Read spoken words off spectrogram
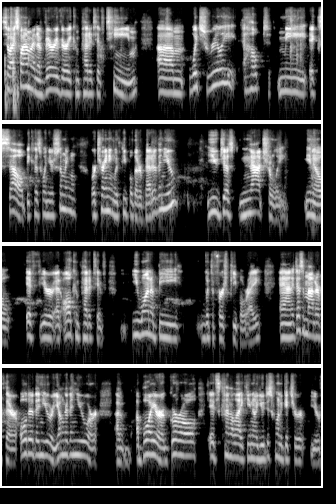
So I swam in a very, very competitive team, um, which really helped me excel because when you're swimming or training with people that are better than you, you just naturally, you know, if you're at all competitive, you want to be with the first people, right? And it doesn't matter if they're older than you or younger than you or a, a boy or a girl. It's kind of like, you know, you just want to get your, your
